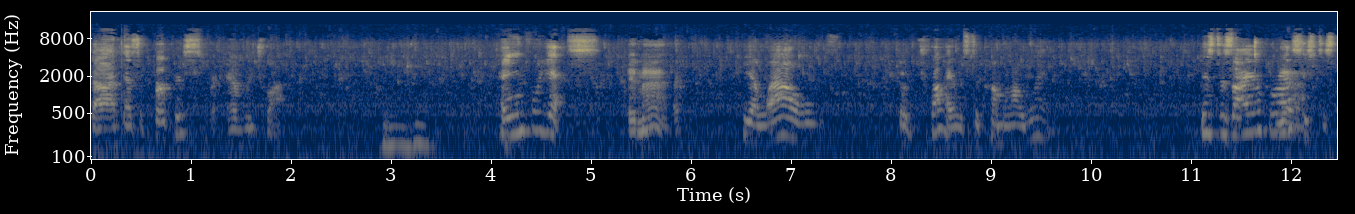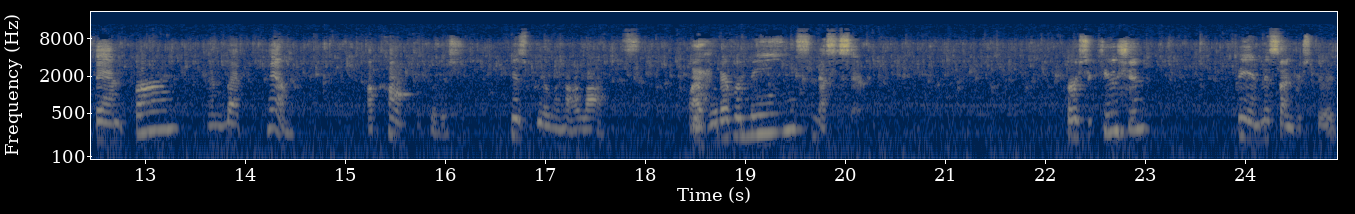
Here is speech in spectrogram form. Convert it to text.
God has a purpose for every trial. Mm-hmm. Painful, yes. Amen. He allows the trials to come our way. His desire for us is to stand firm and let Him accomplish His will in our lives by Yeah. whatever means necessary. Persecution, being misunderstood,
